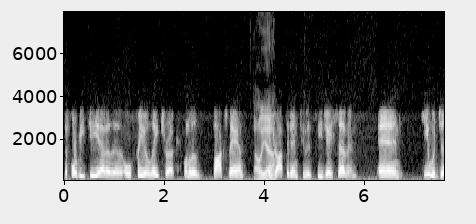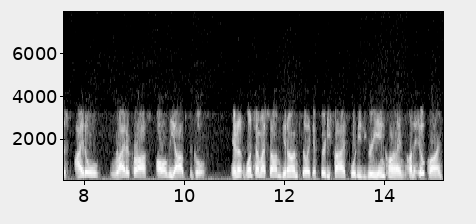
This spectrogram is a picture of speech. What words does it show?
the 4BT out of the old Frito Lay truck, one of those box vans, Oh and dropped it into his CJ7, and he would just idle right across all the obstacles. And one time I saw him get on to like a 35, 40 degree incline on a hill climb,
